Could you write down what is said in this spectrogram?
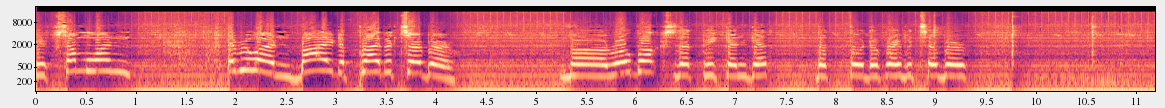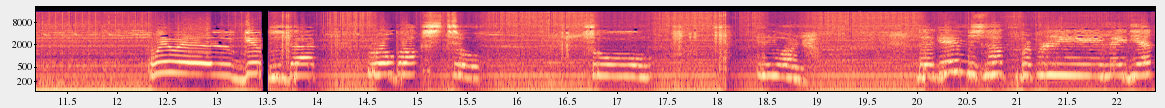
If someone, everyone, buy the private server the Robux that we can get that to the private server. We will give that Robux to to anyone. The game is not properly made yet.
